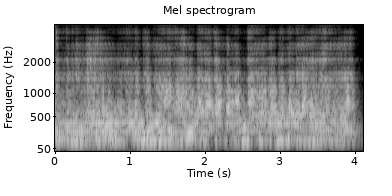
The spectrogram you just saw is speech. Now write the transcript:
Thank you.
